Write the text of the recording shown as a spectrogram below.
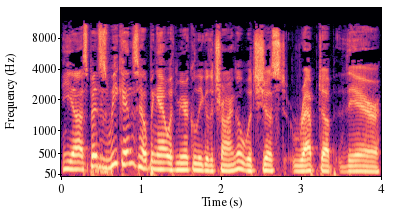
he uh, spends his weekends helping out with Miracle League of the Triangle, which just wrapped up their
